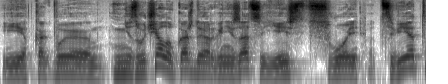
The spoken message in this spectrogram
И как бы не звучало, у каждой организации есть свой цвет,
